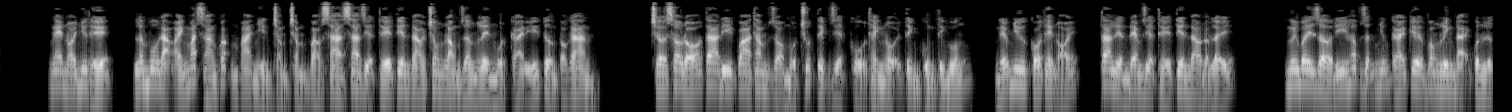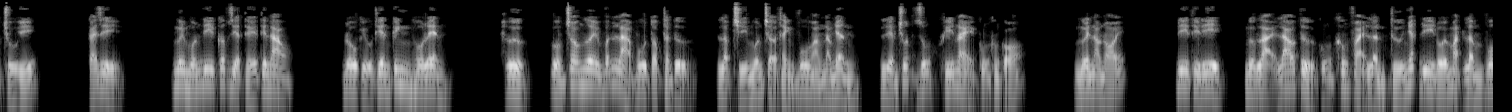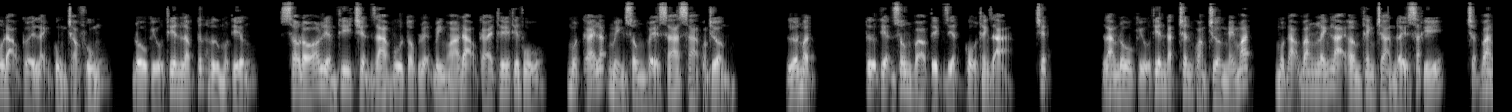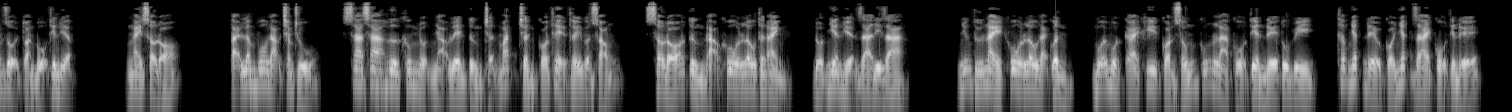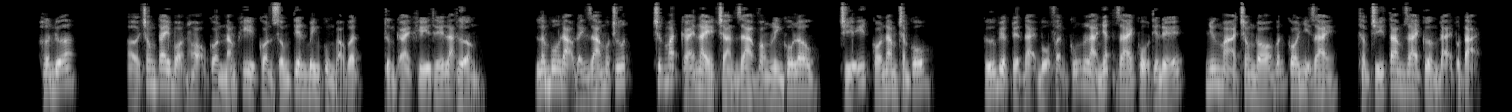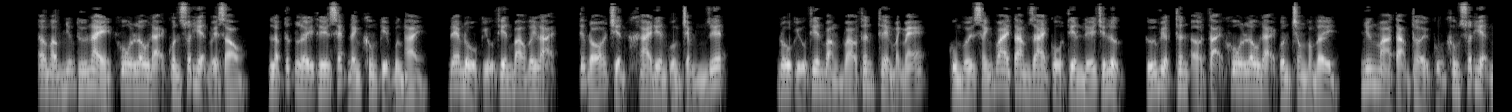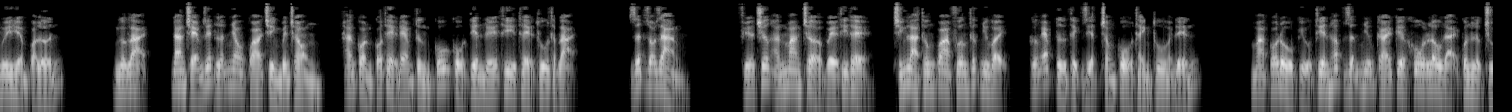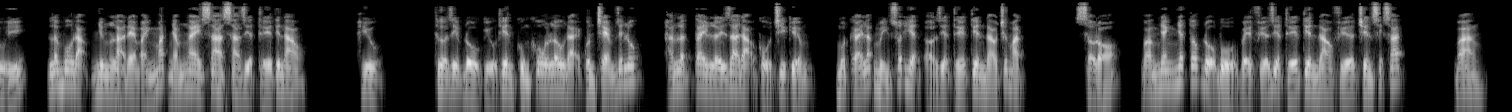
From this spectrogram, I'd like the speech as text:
Nghe nói như thế, lâm vô đạo ánh mắt sáng quắc mà nhìn chằm chằm vào xa xa diệt thế tiên đao trong lòng dâng lên một cái ý tưởng to gan. Chờ sau đó ta đi qua thăm dò một chút tịch diệt cổ thành nội tình cùng tình huống, nếu như có thể nói, ta liền đem diệt thế tiên đao đập lấy. Ngươi bây giờ đi hấp dẫn những cái kia vong linh đại quân lực chú ý. Cái gì? Ngươi muốn đi cấp diệt thế tiên đao? Đồ cửu thiên kinh hô lên. Ừ hưởng cho ngươi vẫn là vu tộc thần tử lập chí muốn trở thành vu hoàng nam nhân, liền chút dũng khí này cũng không có. Người nào nói? Đi thì đi, ngược lại lao tử cũng không phải lần thứ nhất đi đối mặt lâm vô đạo cười lạnh cùng trào phúng, đồ cựu thiên lập tức hừ một tiếng, sau đó liền thi triển ra vu tộc luyện binh hóa đạo cái thế thiên phú, một cái lắc mình xông về xa xa quảng trường. Lớn mật, tự tiện xông vào tịch diện cổ thành giả, chết. Làm đồ cựu thiên đặt chân quảng trường máy mắt, một đạo băng lãnh lại âm thanh tràn đầy sắc khí chật vang dội toàn bộ thiên địa. Ngay sau đó, tại lâm vô đạo chăm chú, xa xa hư không nhộn nhạo lên từng trận mắt trần có thể thấy vận sóng sau đó từng đạo khô lâu thân ảnh đột nhiên hiện ra đi ra. Những thứ này khô lâu đại quân, mỗi một cái khi còn sống cũng là cổ tiên đế tu vi, thấp nhất đều có nhất dài cổ tiên đế. Hơn nữa, ở trong tay bọn họ còn nắm khi còn sống tiên binh cùng bảo vật, từng cái khí thế lạ thường. Lâm vô đạo đánh giá một chút, trước mắt cái này tràn ra vong linh cô lâu chí ít có năm trăm cỗ. Cứ việc tuyệt đại bộ phận cũng là nhất giai cổ tiên đế, nhưng mà trong đó vẫn có nhị giai, thậm chí tam giai cường đại tồn tại. Ầm ầm những thứ này khô lâu đại quân xuất hiện về sau, lập tức lấy thế xét đánh không kịp bưng hai đem đổ cựu thiên bao vây lại tiếp đó triển khai điên cuồng chém giết. Đồ cựu thiên bằng vào thân thể mạnh mẽ, cùng với sánh vai tam giai cổ tiên đế chiến lực, cứ việc thân ở tại khô lâu đại quân trong vòng đây, nhưng mà tạm thời cũng không xuất hiện nguy hiểm quá lớn. Ngược lại, đang chém giết lẫn nhau quá trình bên trong, hắn còn có thể đem từng cỗ cổ tiên đế thi thể thu thập lại. Rất rõ ràng, phía trước hắn mang trở về thi thể, chính là thông qua phương thức như vậy, cưỡng ép từ tịch diệt trong cổ thành thu hồi đến. Mà có đồ cựu thiên hấp dẫn những cái kia khô lâu đại quân lực chú ý, lâm vô đạo nhưng là đem ánh mắt nhắm ngay xa xa diệt thế tiên đao. Hiu thừa dịp đồ cựu thiên cùng khô lâu đại quân chém giết lúc, hắn lật tay lấy ra đạo cổ chi kiếm, một cái lắc mình xuất hiện ở diệt thế tiên đao trước mặt. Sau đó, bằng nhanh nhất tốc độ bổ về phía diệt thế tiên đao phía trên xích sắt. Bang!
